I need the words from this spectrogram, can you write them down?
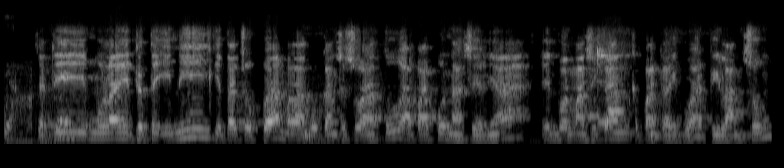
Ya. Jadi ya. mulai detik ini kita coba melakukan sesuatu apa pun hasilnya informasikan kepada Ibu Adi langsung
